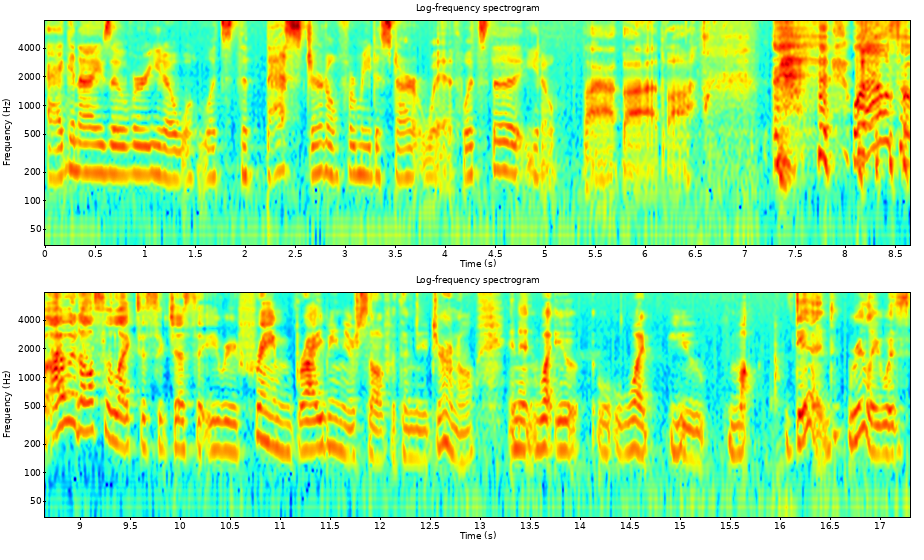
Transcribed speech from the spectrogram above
agonize over, you know, wh- what's the best journal for me to start with? What's the, you know, blah blah blah. Well, I also I would also like to suggest that you reframe bribing yourself with a new journal, and then what you what you did really was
